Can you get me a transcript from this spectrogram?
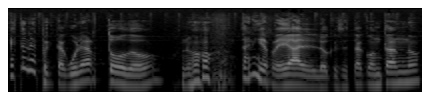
Es tan espectacular todo, ¿no? Tan irreal lo que se está contando,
